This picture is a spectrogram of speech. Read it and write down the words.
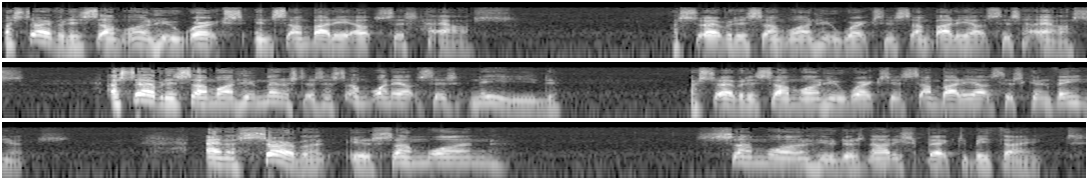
A servant is someone who works in somebody else's house. A servant is someone who works in somebody else's house. A servant is someone who ministers to someone else's need. A servant is someone who works at somebody else's convenience. And a servant is someone someone who does not expect to be thanked.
